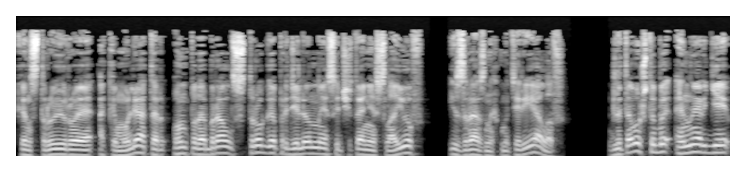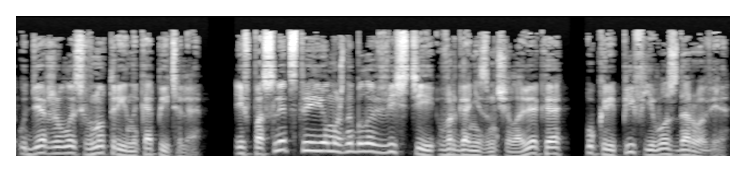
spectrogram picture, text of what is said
Конструируя аккумулятор, он подобрал строго определенное сочетание слоев из разных материалов для того, чтобы энергия удерживалась внутри накопителя, и впоследствии ее можно было ввести в организм человека укрепив его здоровье,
